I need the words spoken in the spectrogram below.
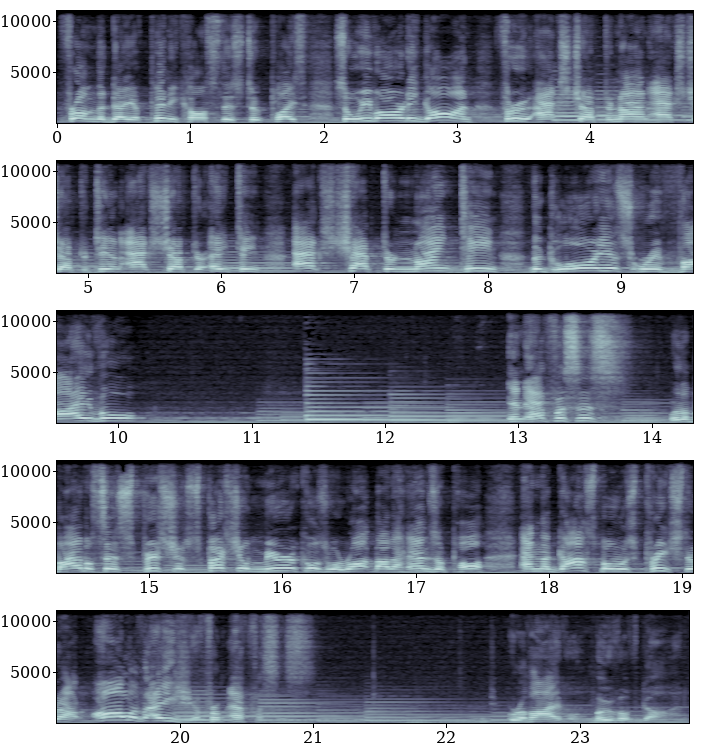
from the day of Pentecost this took place. So we've already gone through Acts chapter 9, Acts chapter 10, Acts chapter 18, Acts chapter 19, the glorious revival in Ephesus where the Bible says special, miracles were wrought by the hands of Paul, and the gospel was preached throughout all of Asia from Ephesus. Revival, move of God.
